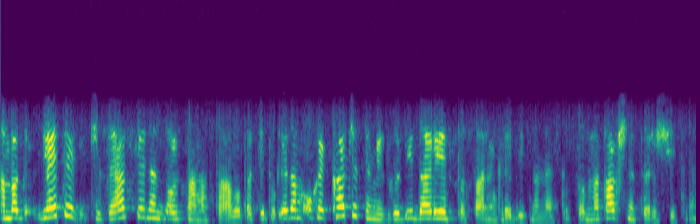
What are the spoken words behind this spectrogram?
Ampak, gledajte, če se jaz sedem dol sama s sabo, pa si pogledam, ok, kaj če se mi zgodi, da res postanem kreditno nesposobna, kakšne so rešitve.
